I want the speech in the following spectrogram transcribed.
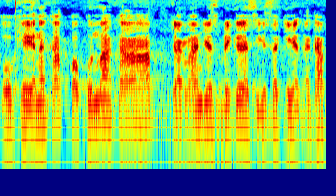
โอเคนะครับ ขอบคุณมากครับ จากร้าน Yes Baker สีสะเกดนะครับ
